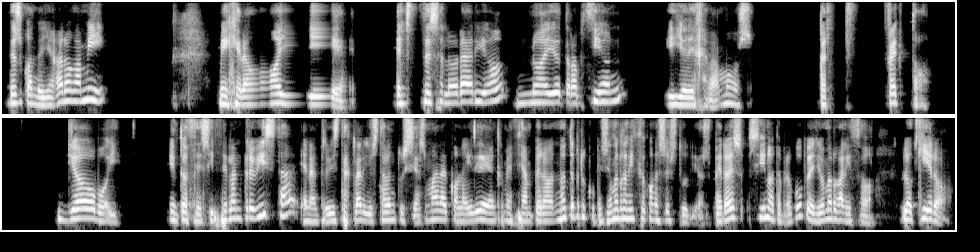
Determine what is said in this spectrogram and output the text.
Entonces cuando llegaron a mí, me dijeron, oye, este es el horario, no hay otra opción. Y yo dije, vamos, perfecto, yo voy. Entonces hice la entrevista, en la entrevista, claro, yo estaba entusiasmada con la idea, que me decían, pero no te preocupes, yo me organizo con los estudios. Pero es, sí, no te preocupes, yo me organizo, lo quiero.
